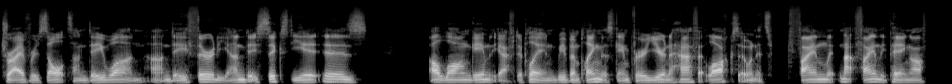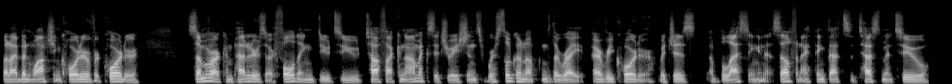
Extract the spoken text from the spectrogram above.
drive results on day one, on day 30, on day 60. It is a long game that you have to play. And we've been playing this game for a year and a half at Loxo, and it's finally not finally paying off, but I've been watching quarter over quarter. Some of our competitors are folding due to tough economic situations. We're still going up into the right every quarter, which is a blessing in itself. And I think that's a testament to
